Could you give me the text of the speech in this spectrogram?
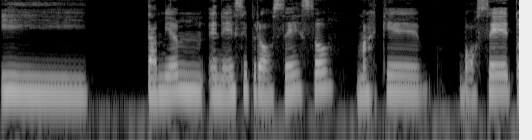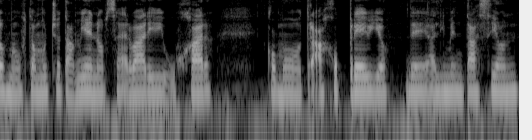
Y también en ese proceso, más que bocetos, me gusta mucho también observar y dibujar como trabajo previo de alimentación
